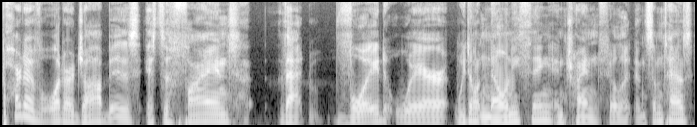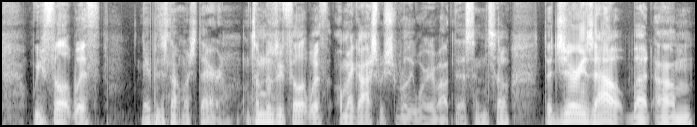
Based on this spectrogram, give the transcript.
part of what our job is is to find that void where we don't know anything and try and fill it. And sometimes we fill it with maybe there's not much there. And sometimes we fill it with, oh my gosh, we should really worry about this. And so the jury's out. But um,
